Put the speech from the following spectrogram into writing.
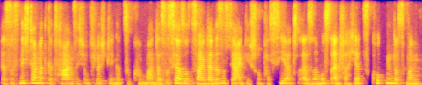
es ist nicht damit getan, sich um Flüchtlinge zu kümmern. Das ist ja sozusagen, dann ist es ja eigentlich schon passiert. Also man muss einfach jetzt gucken, dass man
